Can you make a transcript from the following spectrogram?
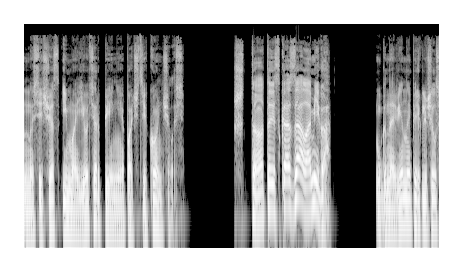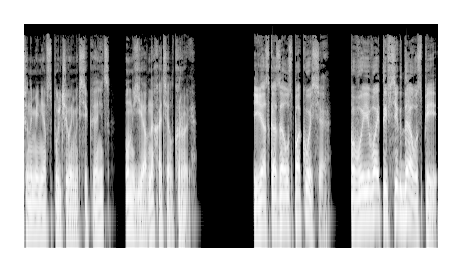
но сейчас и мое терпение почти кончилось. «Что ты сказал, амиго?» Мгновенно переключился на меня вспыльчивый мексиканец, он явно хотел крови. «Я сказал, успокойся. Повоевать ты всегда успей...»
